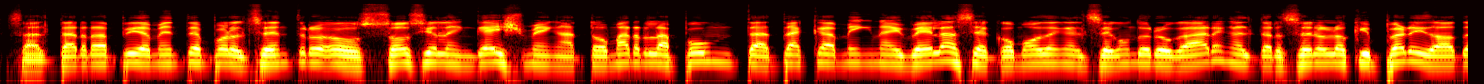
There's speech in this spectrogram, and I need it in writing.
Saltar rápidamente por el centro Social Engagement a tomar la punta. Ataca Migna y Vela. Se acomoda en el segundo lugar. En el tercero Lucky Peridot.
